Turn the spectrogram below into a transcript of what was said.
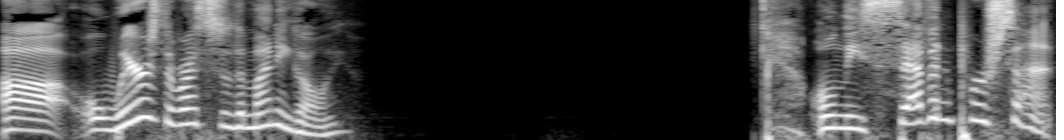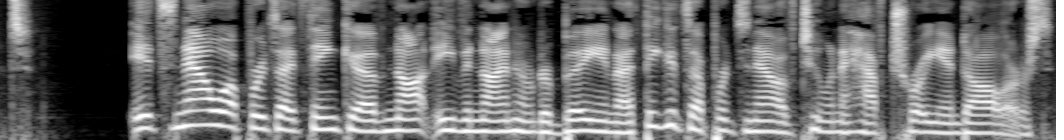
uh, where's the rest of the money going? Only 7%. It's now upwards, I think, of not even 900 billion. I think it's upwards now of two and a half trillion dollars.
